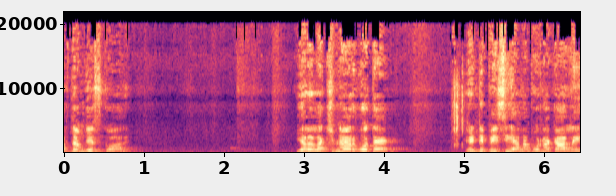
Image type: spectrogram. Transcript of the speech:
అర్థం చేసుకోవాలి. ఇలా లక్ష్మీనగర్ పోతే ఎన్టీపీసీ అన్నపూర్ణ కాలనీ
